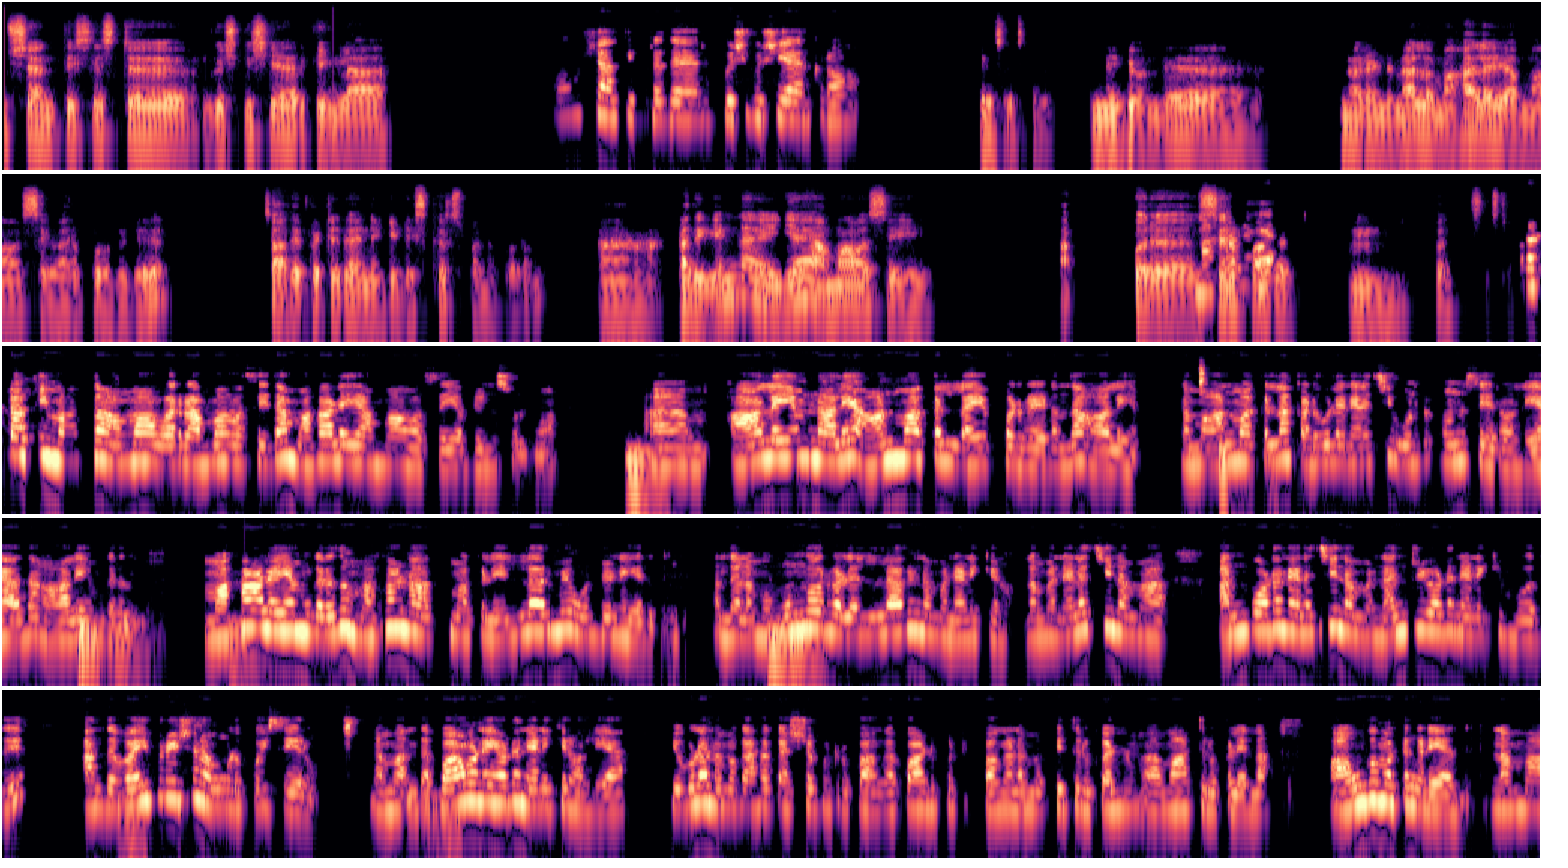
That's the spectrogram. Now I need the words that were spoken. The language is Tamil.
சாந்தி சிஸ்டர். குஷ் குஷியா இருக்கீங்களா? ஓம் சாந்தி பிரதர். குஷி குஷியா இருக்கிறோம். Okay sister. இன்னைக்கு வந்து இன்னும் 2 நாள்ல மகாலய அமாவாசை வரப்போகுது. ஸோ அத பற்றி தான் இன்னைக்கு டிஸ்கஸ் பண்ண போறோம். ஆ அது என்ன ஏன் அமாவாசை அ ஒரு மகாலய சிறப்பாக ம். சொல்லுங்க சிஸ்டர். புரட்டாசி மாசம் அம்மா வர்ற அமாவாசை தான் மகாலய அமாவாசை அப்படின்னு சொல்லுவோம். ம். ஆம், ஆலயம்னாலே ஆன்மாக்கள் லயப்படுற இடம் தான் ஆலயம். நம்ம ஆன்மாக்கள்லாம் கடவுளை நினைச்சு ஒன்று ஒண்ணு சேர்றோம் இல்லையா? அதான் ஆலயம்ங்கிறது. மகாலயம்ங்கிறது மகான் ஆத்மாக்கள் எல்லாருமே ஒன்றிணையறது. அந்த நம்ம. முன்னோர்கள் எல்லாரும் நம்ம நினைக்கணும். நம்ம நினைச்சு நம்ம அன்போட நினைச்சு நம்ம நன்றியோட நினைக்கும்போது, அந்த ம். வைப்ரேஷன் அவங்களுக்கு போய் சேரும். நம்ம அந்த. பாவனையோட நினைக்கிறோம் இல்லையா? எவ்வளவு நமக்காக கஷ்டப்பட்டுருப்பாங்க, பாடுபட்டுருப்பாங்க, நம்ம பித்ருக்கள், அ மாத்ருக்கள் எல்லாம். அவங்க மட்டும் கிடையாது. நம்ம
